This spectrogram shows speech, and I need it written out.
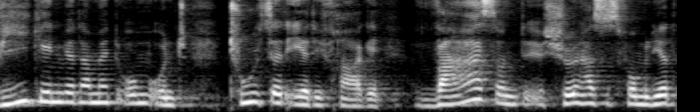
wie gehen wir damit um und Toolset eher die Frage, was und schön hast du es formuliert,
